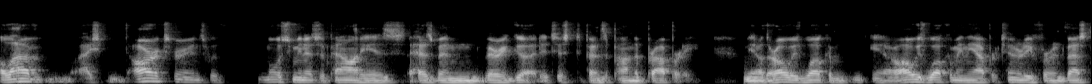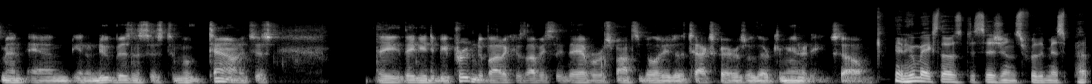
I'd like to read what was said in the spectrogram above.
a lot of I, our experience with most municipalities has been very good. It just depends upon the property you know they're always welcome you know always welcoming the opportunity for investment and you know new businesses to move to town it's just they they need to be prudent about it because obviously they have a responsibility to the taxpayers of their community. So, and who makes those decisions for the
